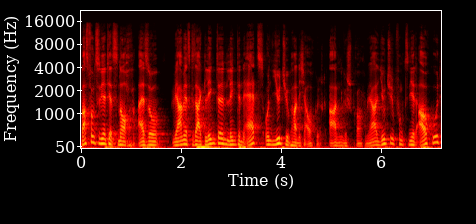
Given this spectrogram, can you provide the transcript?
Was funktioniert jetzt noch? Also, wir haben jetzt gesagt LinkedIn, LinkedIn Ads und YouTube hatte ich auch angesprochen. Ja, YouTube funktioniert auch gut.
